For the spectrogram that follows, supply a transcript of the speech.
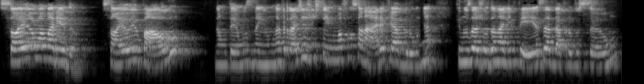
Só eu e meu marido. Só eu e o Paulo. Não temos nenhum. Na verdade, a gente tem uma funcionária, que é a Bruna, que nos ajuda na limpeza da produção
